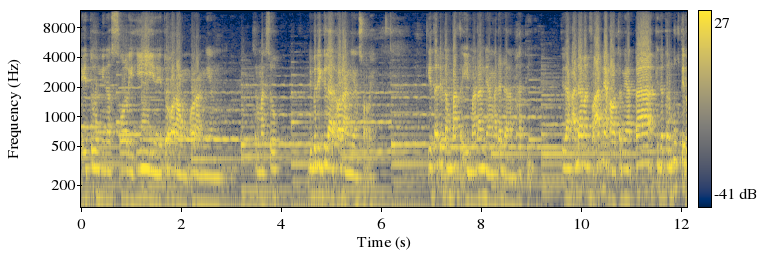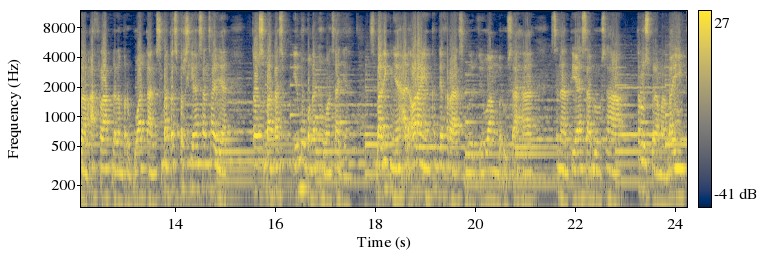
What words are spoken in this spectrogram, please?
yaitu minas solihin yaitu orang-orang yang termasuk diberi gelar orang yang soleh. Kita ditempa keimanan yang ada dalam hati. Tidak ada manfaatnya kalau ternyata kita terbukti dalam akhlak dalam perbuatan sebatas persiasan saja atau sebatas ilmu pengetahuan saja. Sebaliknya, ada orang yang kerja keras, berjuang, berusaha, senantiasa berusaha terus beramal baik,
